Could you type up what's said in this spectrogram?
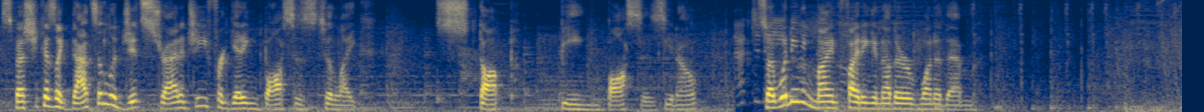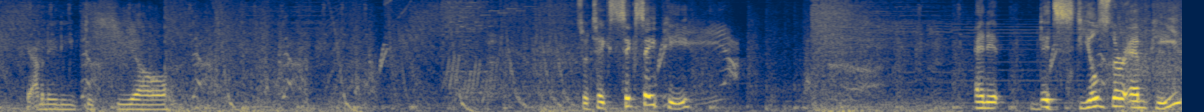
Especially because, like, that's a legit strategy for getting bosses to, like, stop being bosses, you know? So I wouldn't even mind fighting another one of them. Okay, I'm gonna need to heal. So it takes 6 AP. And it it steals their MP?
